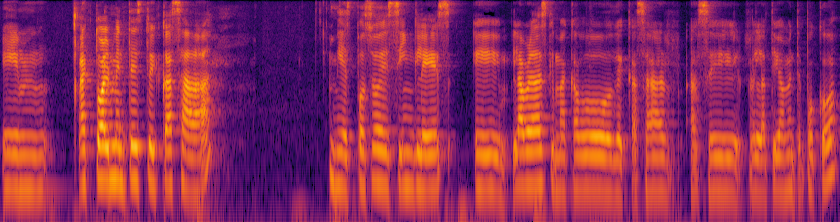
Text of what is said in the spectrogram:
Em, actualmente estoy casada. Mi esposo es inglés. Eh, la verdad es que me acabo de casar hace relativamente poco.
